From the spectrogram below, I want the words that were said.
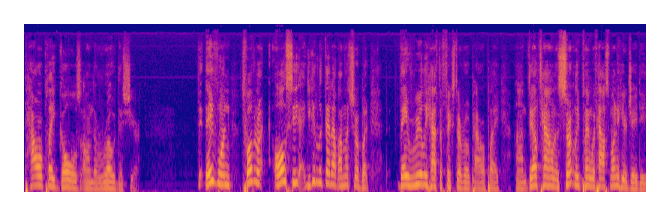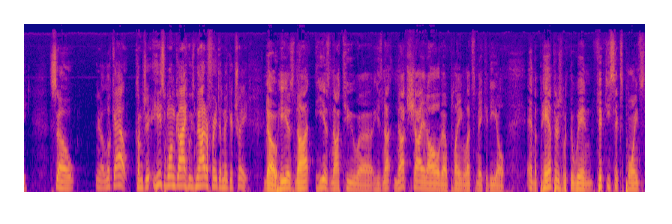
power play goals on the road this year. They've won 12 in all season. You can look that up. I'm not sure, but they really have to fix their road power play. Um, Dale Town is certainly playing with house money here, JD. So, you know, look out. Come, he's one guy who's not afraid to make a trade. No, he is not. He is not too. Uh, he's not not shy at all about playing. Let's make a deal. And the Panthers with the win, fifty six points.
